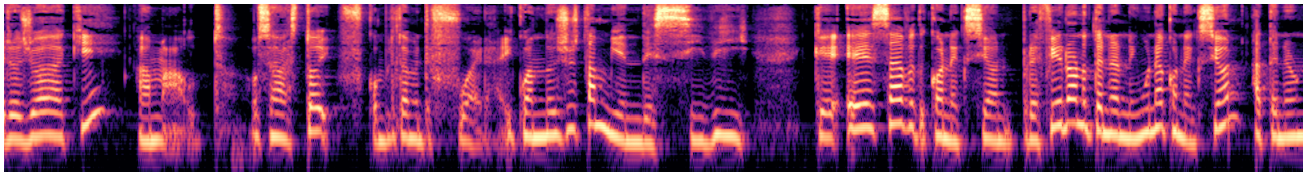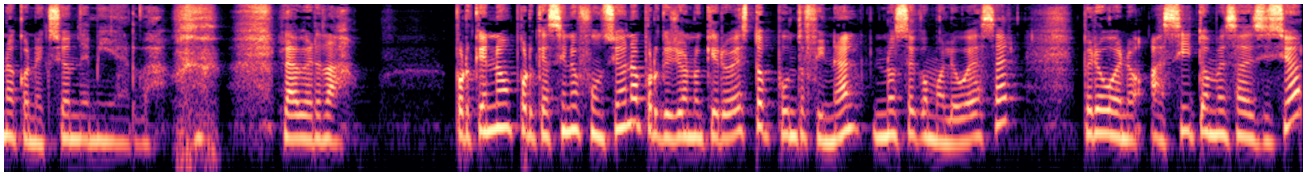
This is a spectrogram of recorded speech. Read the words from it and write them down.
pero yo de aquí, I'm out. O sea, estoy completamente fuera. Y cuando yo también decidí que esa conexión, prefiero no tener ninguna conexión a tener una conexión de mierda. La verdad. ¿Por qué no? Porque así no funciona, porque yo no quiero esto, punto final, no sé cómo le voy a hacer. Pero bueno, así tomé esa decisión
